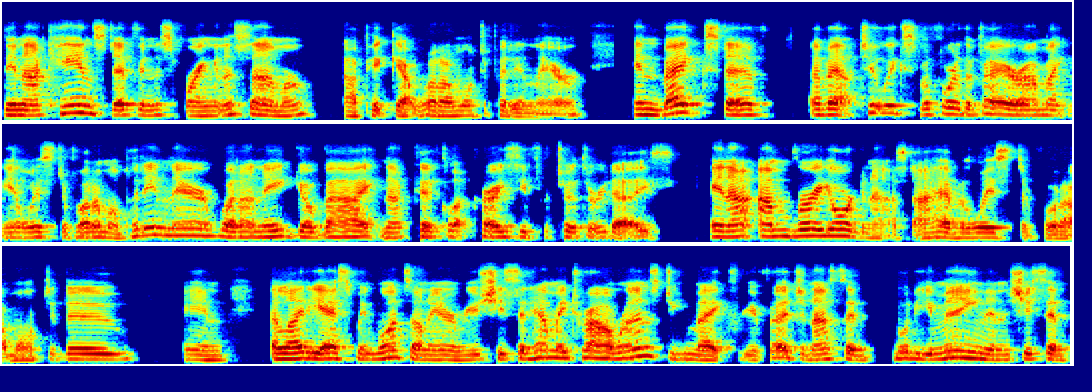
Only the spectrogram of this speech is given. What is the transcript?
Then I can stuff in the spring and the summer. I pick out what I want to put in there and bake stuff. About two weeks before the fair, I make me a list of what I'm going to put in there, what I need, go buy it, and I cook like crazy for two or three days. And I, I'm very organized. I have a list of what I want to do. And a lady asked me once on an interview, she said, How many trial runs do you make for your fudge? And I said, What do you mean? And she said,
